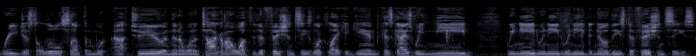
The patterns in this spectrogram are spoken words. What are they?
read just a little something out to you, and then I want to talk about what the deficiencies look like again. Because, guys, we need, we need, we need, we need to know these deficiencies.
